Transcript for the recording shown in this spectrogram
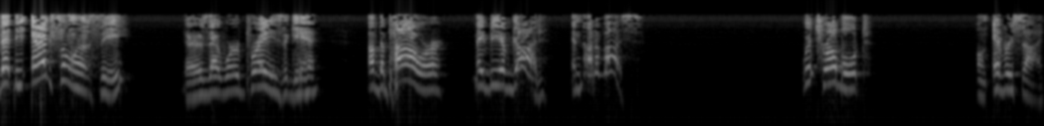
That the excellency, there's that word praise again, of the power may be of God and not of us. We're troubled on every side.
